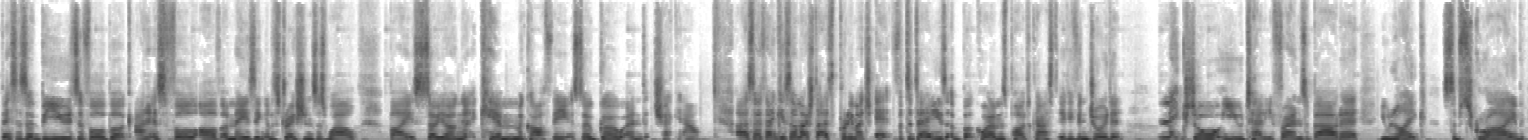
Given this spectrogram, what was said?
This is a beautiful book and it is full of amazing illustrations as well by So Young Kim McCarthy. So go and check it out. Uh, so thank you so much. That is pretty much it for today's Bookworms podcast. If you've enjoyed it, make sure you tell your friends about it, you like, subscribe,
